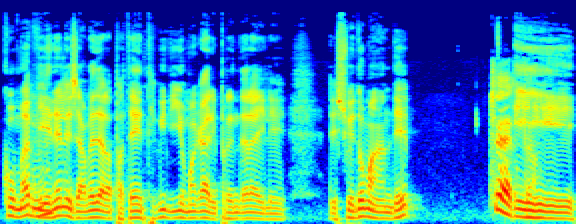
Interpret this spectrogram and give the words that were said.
come avviene mm. l'esame della patente. Quindi io magari prenderei le, le sue domande certo. e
